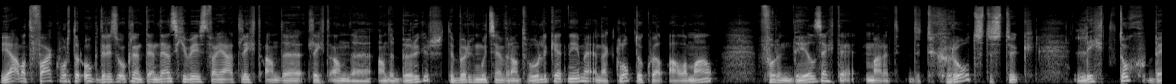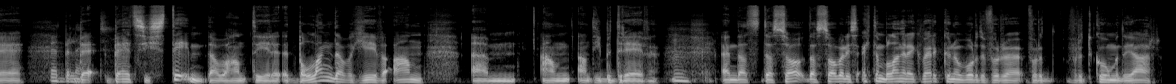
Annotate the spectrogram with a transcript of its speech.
ja, want vaak wordt er ook... Er is ook een tendens geweest van ja, het ligt, aan de, het ligt aan, de, aan de burger. De burger moet zijn verantwoordelijkheid nemen. En dat klopt ook wel allemaal. Voor een deel, zegt hij. Maar het, het grootste stuk ligt toch bij het, bij, bij, het systeem dat we hanteren. Het belang dat we geven aan... Um, aan, aan die bedrijven. Okay. En dat, dat, zou, dat zou wel eens echt een belangrijk werk kunnen worden voor, uh, voor, voor het komende jaar.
